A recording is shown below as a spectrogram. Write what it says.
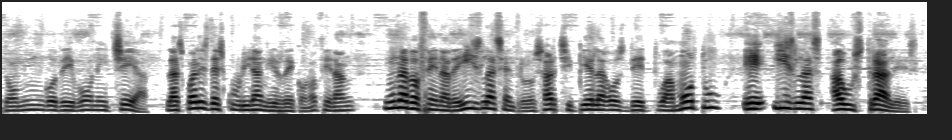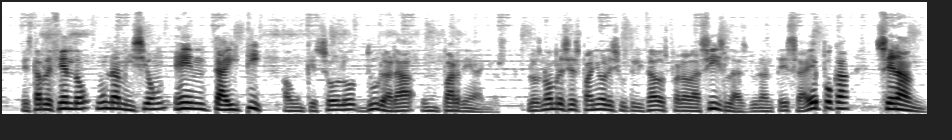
Domingo de Bonechea, las cuales descubrirán y reconocerán una docena de islas entre los archipiélagos de Tuamotu e Islas Australes, estableciendo una misión en Tahití, aunque solo durará un par de años. Los nombres españoles utilizados para las islas durante esa época serán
